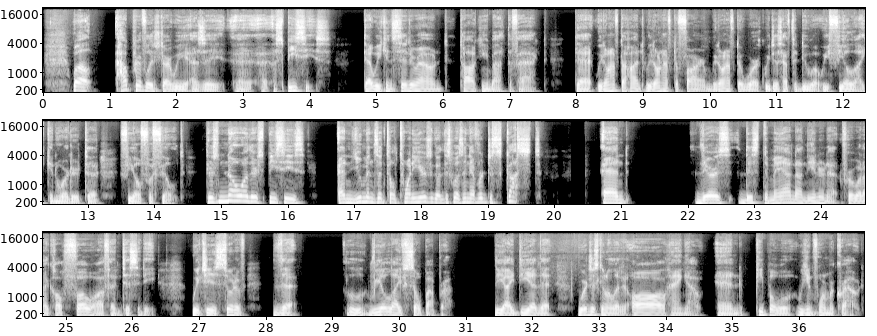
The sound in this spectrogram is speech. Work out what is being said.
Well, how privileged are we as a, a, a species that we can sit around talking about the fact that we don't have to hunt, we don't have to farm, we don't have to work, we just have to do what we feel like in order to feel fulfilled. There's no other species and humans until 20 years ago, this wasn't ever discussed. And there's this demand on the internet for what I call faux authenticity, which is sort of the real life soap opera. The idea that we're just going to let it all hang out and people will, we can form a crowd.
